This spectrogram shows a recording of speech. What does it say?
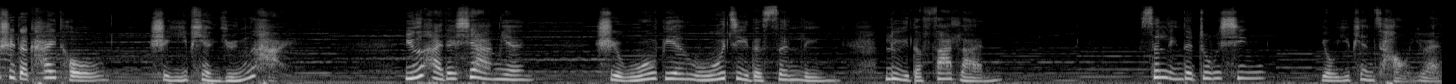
故事的开头是一片云海，云海的下面是无边无际的森林，绿得发蓝。森林的中心有一片草原，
